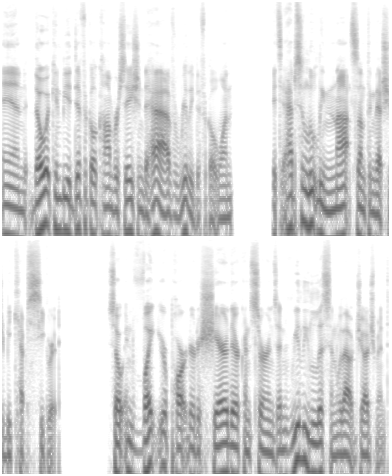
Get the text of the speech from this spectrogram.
And though it can be a difficult conversation to have, a really difficult one, it's absolutely not something that should be kept secret. So invite your partner to share their concerns and really listen without judgment.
